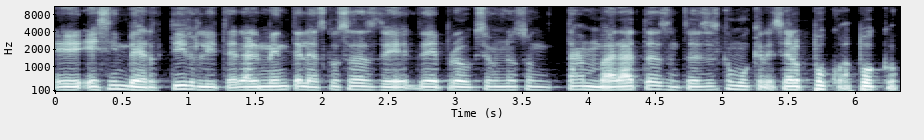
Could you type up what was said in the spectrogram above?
eh, es invertir literalmente, las cosas de, de producción no son tan baratas, entonces es como crecer poco a poco.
